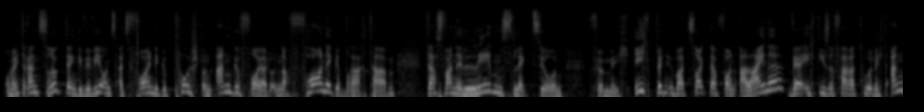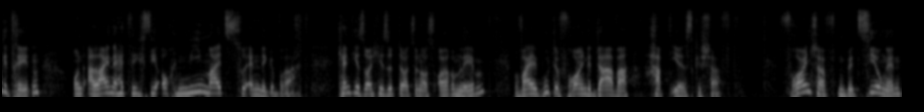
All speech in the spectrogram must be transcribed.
Und wenn ich daran zurückdenke, wie wir uns als Freunde gepusht und angefeuert und nach vorne gebracht haben, das war eine Lebenslektion für mich. Ich bin überzeugt davon, alleine wäre ich diese Fahrradtour nicht angetreten und alleine hätte ich sie auch niemals zu Ende gebracht. Kennt ihr solche Situationen aus eurem Leben? Weil gute Freunde da waren, habt ihr es geschafft. Freundschaften, Beziehungen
